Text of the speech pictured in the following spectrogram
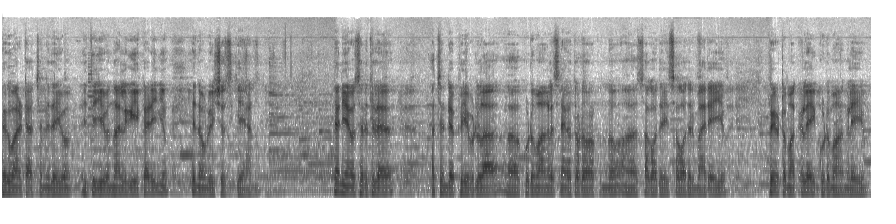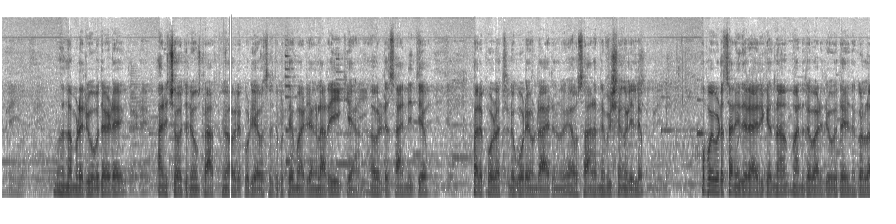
ബഹുമാനത്തെ അച്ഛന് ദൈവം നിത്യജീവൻ നൽകി കഴിഞ്ഞു എന്ന് നമ്മൾ വിശ്വസിക്കുകയാണ്. ഞാൻ ഈ അവസരത്തിൽ അച്ഛന്റെ പ്രിയപ്പെട്ട കുടുംബാംഗങ്ങളെ സ്നേഹത്തോടെ ഓർക്കുന്നു. സഹോദരി സഹോദരന്മാരെയും പ്രിയപ്പെട്ട മക്കളെയും കുടുംബാംഗങ്ങളെയും നമ്മുടെ രൂപതയുടെ അനുശോചനവും പ്രാർത്ഥനയും അവരെ കൂടി അവസരത്തിൽ പ്രത്യേകമായിട്ട് ഞങ്ങൾ അറിയിക്കുകയാണ്. അവരുടെ സാന്നിധ്യം പലപ്പോഴും അച്ഛന്റെ കൂടെ ഉണ്ടായിരുന്നു അവസാന നിമിഷങ്ങളിലും. അപ്പോൾ ഇവിടെ സന്നിധരായിരിക്കുന്ന മാനന്തവാടി രൂപതയിൽ നിന്നുള്ള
